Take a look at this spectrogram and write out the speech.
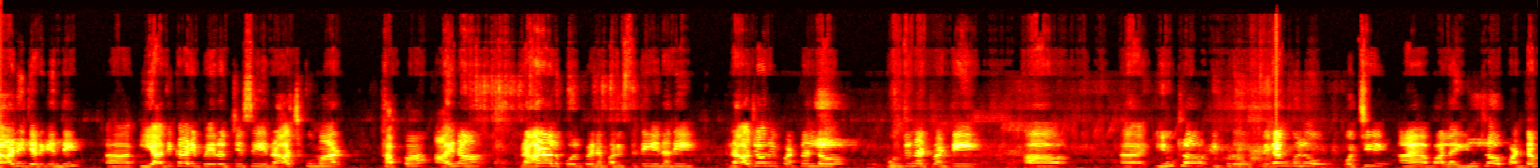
దాడి జరిగింది. ఈ అధికారి పేరు వచ్చేసి రాజ్ కుమార్ తప్ప ఆయన ప్రాణాలు కోల్పోయిన పరిస్థితి. ఈయనది రాజౌరి పట్టణంలో ఉంటున్నటువంటి ఇంట్లో ఇప్పుడు ఫిరంగులు వచ్చి వాళ్ళ ఇంట్లో పడ్డం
